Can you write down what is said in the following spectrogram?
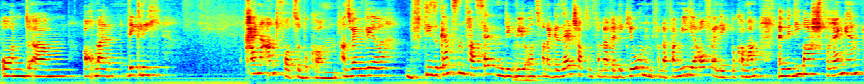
und ähm, auch mal wirklich keine Antwort zu bekommen. Also wenn wir diese ganzen Facetten, die wir uns von der Gesellschaft und von der Religion und von der Familie auferlegt bekommen haben, wenn wir die mal sprengen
